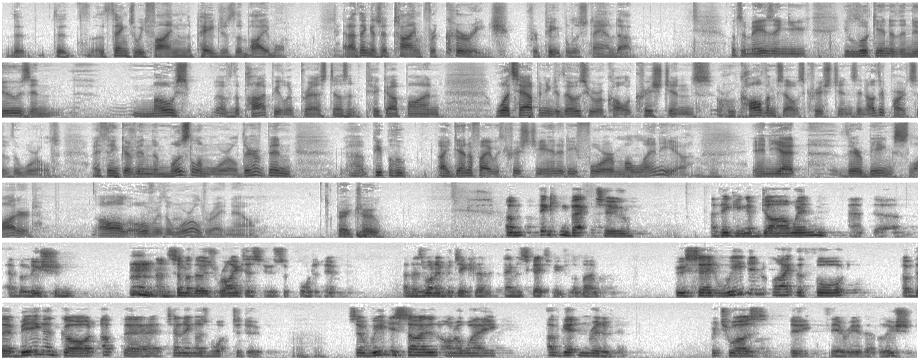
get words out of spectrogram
the, the, the things we find in the pages of the Bible. And I think it's a time for courage for people to stand up. What's amazing, you, you look into the news, and most of the popular press doesn't pick up on what's happening to those who are called Christians or who call themselves Christians in other parts of the world. I think of in the Muslim world, there have been uh, people who identify with Christianity for millennia, mm-hmm. and yet they're being slaughtered all over the world right now. Very true. Um, thinking back to, uh, thinking of Darwin and uh, evolution, and some of those writers who supported him, and there's one in particular, the name escapes me for the moment who said, We didn't like the thought of there being a God up there telling us what to do. Mm-hmm. So we decided on a way of getting rid of him, which was the theory of evolution.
